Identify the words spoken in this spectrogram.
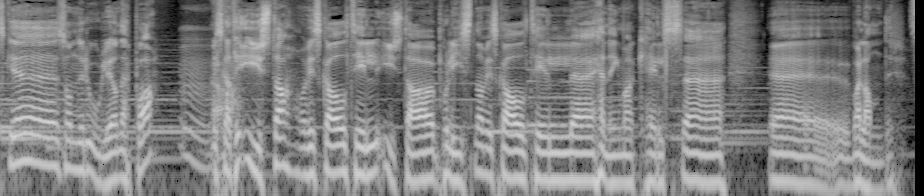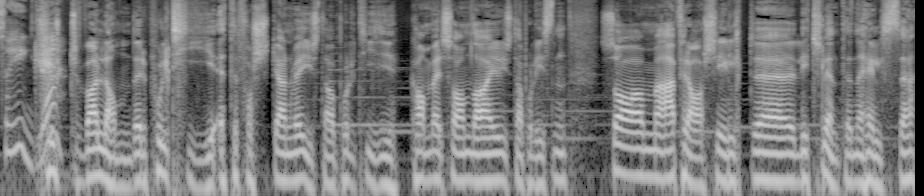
Ganske sånn rolig og nedpå. Vi skal til Ystad, og vi skal til Ystad-polisen, og vi skal til eh, Henning Mankels eh, eh, Wallander. Så hyggelig. Kurt Wallander, politietterforskeren ved Ystad politikammer, som da i Ystad-polisen, som er fraskilt, eh, litt slentende helse,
